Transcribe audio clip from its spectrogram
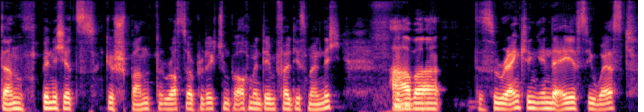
Dann bin ich jetzt gespannt. Roster Prediction brauchen wir in dem Fall diesmal nicht. Aber das Ranking in der AFC West,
